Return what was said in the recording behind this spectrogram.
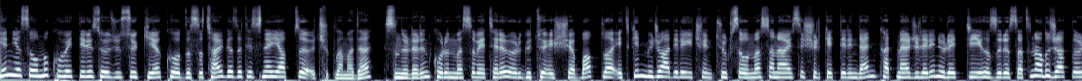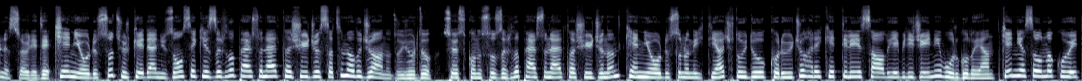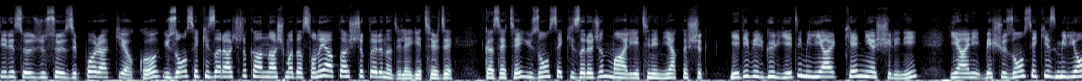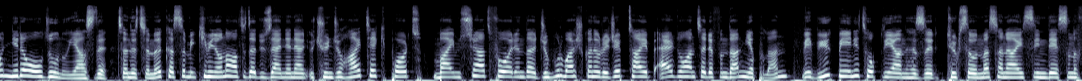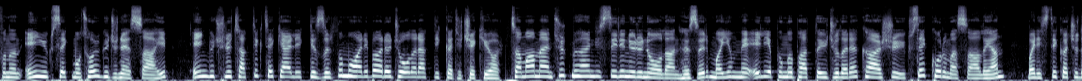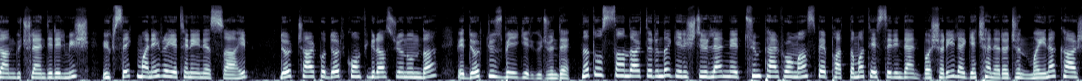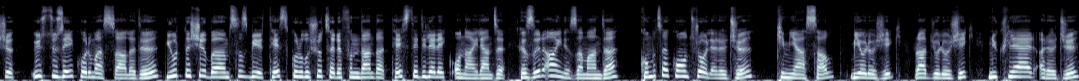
Kenya Savunma Kuvvetleri Sözcüsü Kiako The Star gazetesine yaptığı açıklamada, sınırların korunması ve terör örgütü Eşşebab'la etkin mücadele için Türk savunma sanayisi şirketlerinden katmercilerin ürettiği Hızır'ı satın alacaklarını söyledi. Kenya ordusu Türkiye'den 118 zırhlı personel taşıyıcı satın alacağını duyurdu. Söz konusu zırhlı personel taşıyıcının Kenya ordusunun ihtiyaç duyduğu koruyucu hareketliliği sağlayabileceğini vurgulayan Kenya Savunma Kuvvetleri Sözcüsü Zipporah Kiako, 118 araçlık anlaşmada sona yaklaştıklarını dile getirdi. Gazete 118 aracın maliyetinin yaklaşık 7,7 milyar Kenya şilini yani 518 milyon lira olduğunu yazdı. Tanıtımı Kasım 2016'da düzenlenen 3. High Tech Port Bay Müsiat Fuarı'nda Cumhurbaşkanı Recep Tayyip Erdoğan tarafından yapılan ve büyük beğeni toplayan Hızır, Türk savunma sanayisinde sınıfının en yüksek motor gücüne sahip en güçlü taktik tekerlekli zırhlı muharebe aracı olarak dikkati çekiyor. Tamamen Türk mühendisliğinin ürünü olan Hızır, mayın ve el yapımı patlayıcılara karşı yüksek koruma sağlayan, balistik açıdan güçlendirilmiş, yüksek manevra yeteneğine sahip 4x4 konfigürasyonunda ve 400 beygir gücünde. NATO standartlarında geliştirilen ve tüm performans ve patlama testlerinden başarıyla geçen aracın mayına karşı üst düzey koruma sağladığı, yurt dışı bağımsız bir test kuruluşu tarafından da test edilerek onaylandı. Hızır aynı zamanda komuta kontrol aracı, kimyasal, biyolojik, radyolojik, nükleer aracı,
